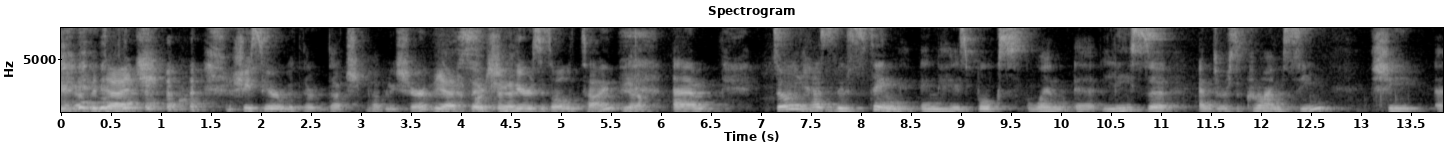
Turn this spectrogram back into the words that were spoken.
you know, the Dutch. She's here with her Dutch publisher. Yes, so okay. she hears it all the time. Yeah. Um, Toni has this thing in his books when uh, Liese enters a crime scene she uh,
